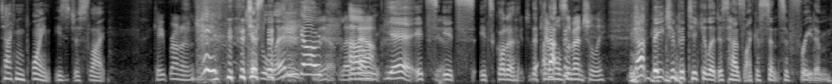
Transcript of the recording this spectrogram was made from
tacking point is just like, Keep running. just let it go. Yeah, let it um, out. Yeah, it's Yeah. it's it's got a to the th- camels that, eventually. that beach in particular just has like a sense of freedom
